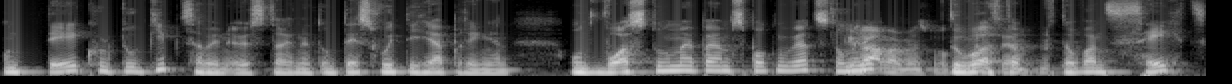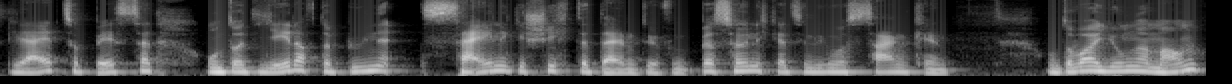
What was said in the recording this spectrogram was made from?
Und die Kultur gibt es aber in Österreich nicht und das wollte ich herbringen. Und warst du mal beim Spoken Words? Ich war mal beim Spoken Du warst, ja. da, da waren 60 Leute zur Bestzeit und dort jeder auf der Bühne seine Geschichte teilen dürfen, Persönlichkeitsentwicklung was sagen können. Und da war ein junger Mann,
